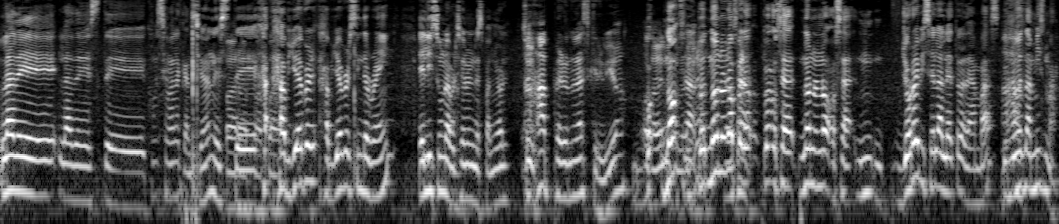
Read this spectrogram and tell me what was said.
La de, la de este, ¿cómo se llama la canción? Este, Para, para. Ha- have you ever, have you ever seen the rain? Él hizo una versión en español. Sí. Ajá, pero no la escribió. O sea, él no, no, no, no, no, o sea- pero, pero, o sea, no, no, no, o sea, yo revisé la letra de ambas y Ajá. no es la misma.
